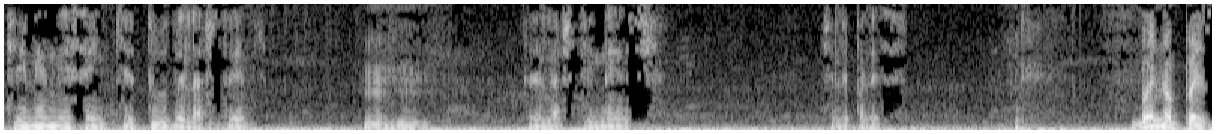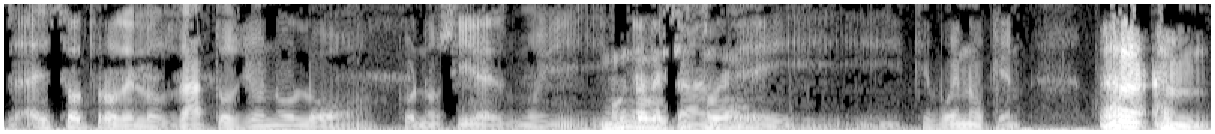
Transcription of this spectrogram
tienen esa inquietud del absten de la abstinencia. ¿Qué le parece? Bueno, pues es otro de los datos, yo no lo conocía, es muy Muy nuevecito, ¿eh? y, y qué bueno que,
